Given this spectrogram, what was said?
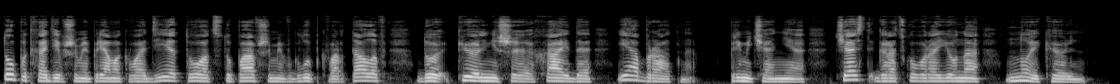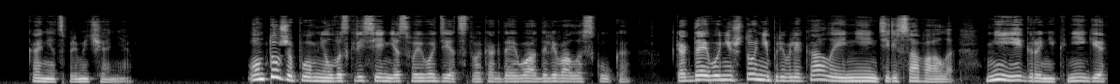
то подходившими прямо к воде, то отступавшими вглубь кварталов до Кёльнише, Хайде и обратно. Примечание. Часть городского района Нойкёльн. Конец примечания. Он тоже помнил воскресенье своего детства, когда его одолевала скука, когда его ничто не привлекало и не интересовало, ни игры, ни книги,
